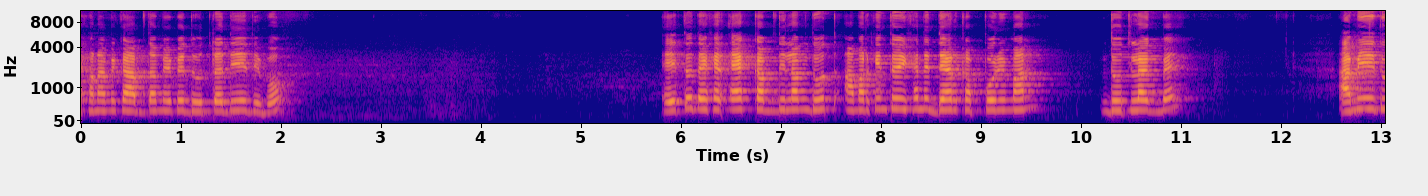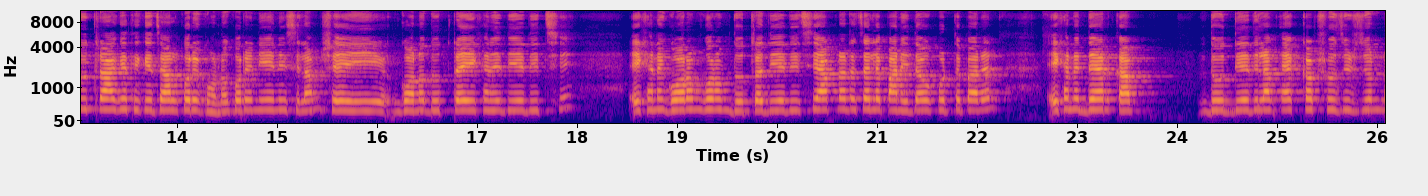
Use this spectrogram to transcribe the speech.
এখন আমি কাপ দা মেপে দুধটা দিয়ে দিব। এই তো দেখেন, এক কাপ দিলাম দুধ। আমার কিন্তু এখানে দেড় কাপ পরিমাণ দুধ লাগবে। আমি এই দুধটা আগে থেকে জাল করে ঘন করে নিয়ে নিয়েছিলাম। সেই ঘন দুধটাই এখানে দিয়ে দিচ্ছি। এখানে গরম গরম দুধটা দিয়ে দিচ্ছি। আপনারা চাইলে পানি দাও করতে পারেন। এখানে দেড় কাপ দুধ দিয়ে দিলাম। এক কাপ সুজির জন্য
